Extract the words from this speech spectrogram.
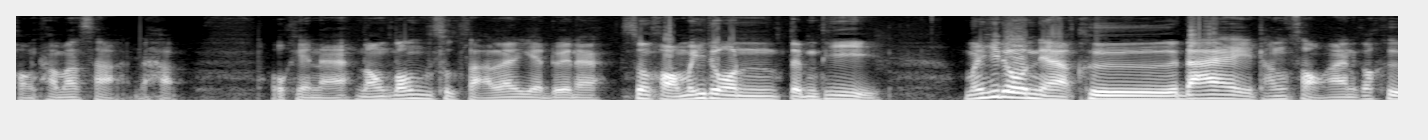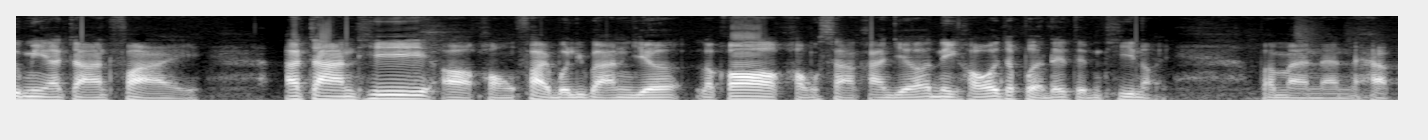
ของธรรมศาสตร์นะครับ โอเคนะ น้องต้องศึกษารายละเอียดด้วยนะ ส่วนของมหิดลเต็มที่มหิดลเนี่ยคือได้ทั้ง 2 อันก็คือมีอาจารย์ฝ่าย อาจารย์ที่อของฝ่ายบริบาลเยอะ แล้วก็ของอุตสาหการเยอะนนี่เขาก็จะเปิดได้เต็มที่หน่อยประมาณนั้นนะครับ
